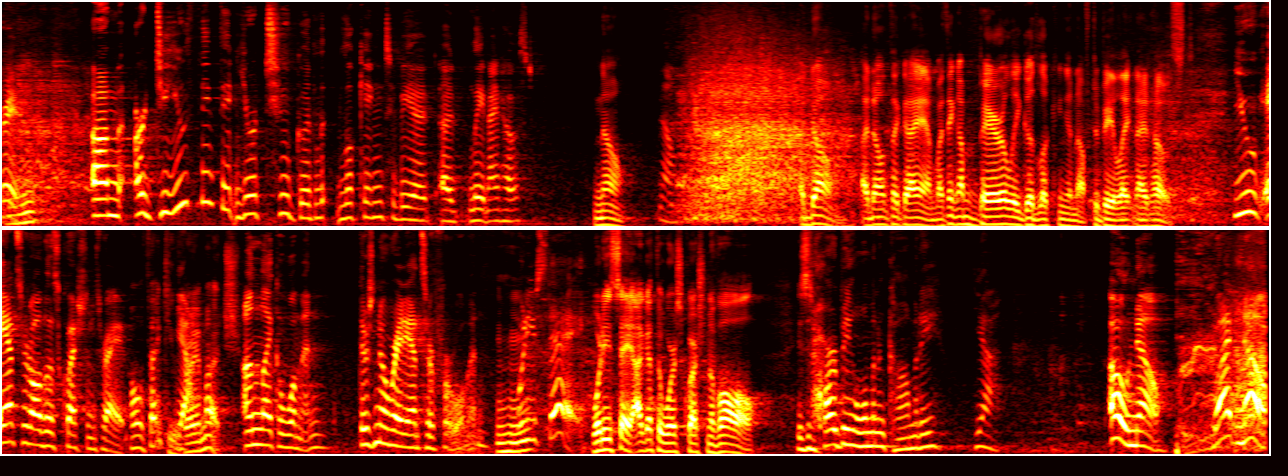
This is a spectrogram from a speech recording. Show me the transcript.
great. Mm-hmm. Um, or do you think that you're too good looking to be a, a late night host? No, No. I don't. I don't think I am. I think I'm barely good looking enough to be a late night host. You answered all those questions right. Oh, thank you Yeah. very much. Unlike a woman, there's no right answer for a woman. Mm-hmm. What do you say? What do you say? I got the worst question of all. Is it hard being a woman in comedy? Yeah. Oh no. what? No.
